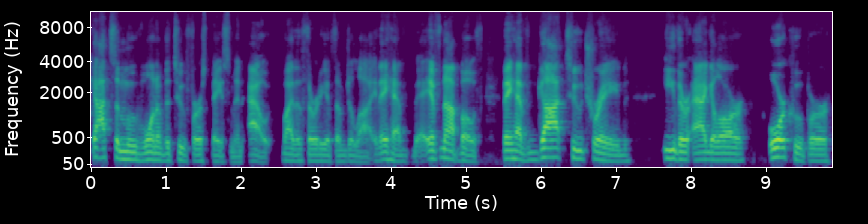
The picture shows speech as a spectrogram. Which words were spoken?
got to move one of the two first basemen out by the 30th of July. They have, if not both, they have got to trade either Aguilar or Cooper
